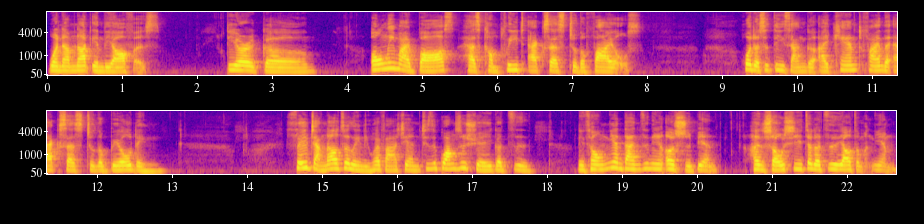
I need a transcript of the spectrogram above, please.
when I'm not in the office。第二个，Only my boss has complete access to the files。或者是第三个，I can't find the access to the building。所以讲到这里，你会发现，其实光是学一个字，你从念单字念二十遍，很熟悉这个字要怎么念，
